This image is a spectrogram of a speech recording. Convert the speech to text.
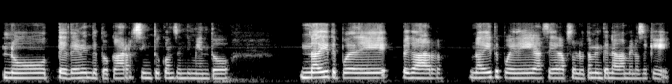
no te deben de tocar sin tu consentimiento, nadie te puede pegar, nadie te puede hacer absolutamente nada menos de que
